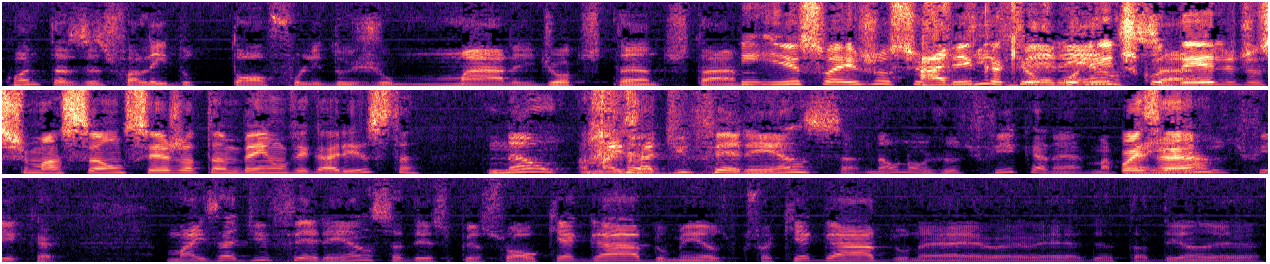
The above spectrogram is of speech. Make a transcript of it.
Quantas vezes falei do Toffoli, do Gilmar e de outros tantos, tá? E isso aí justifica diferença... que o político dele de estimação seja também um vigarista? Não, mas a diferença. Não, não justifica, né? Mas pois é. justifica. Mas a diferença desse pessoal que é gado mesmo, que isso aqui é gado, né? É, é, tá dentro, é,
